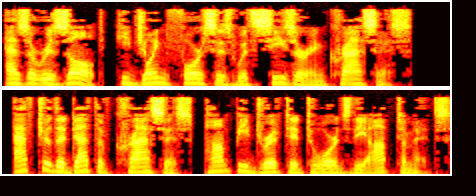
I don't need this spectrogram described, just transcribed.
As a result, he joined forces with Caesar and Crassus. After the death of Crassus, Pompey drifted towards the Optimates.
